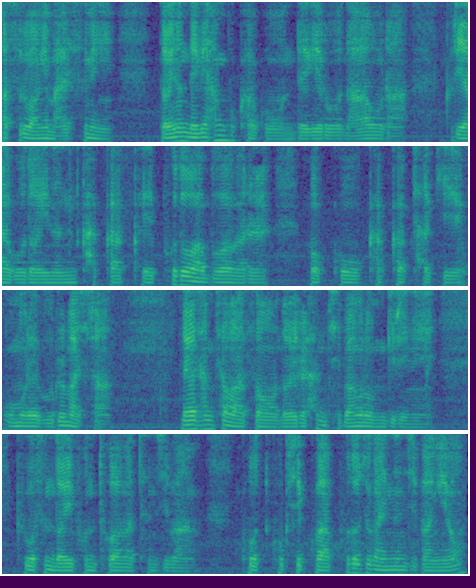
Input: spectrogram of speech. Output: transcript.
아수르 왕의 말씀이 너희는 내게 항복하고 내게로 나아오라. 그리하고 너희는 각각 그의 포도와 무화과를 먹고 각각 자기의 우물에 물을 마시라. 내가 장차 와서 너희를 한 지방으로 옮기리니 그곳은 너희 본토와 같은 지방, 곧 곡식과 포도주가 있는 지방이요,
